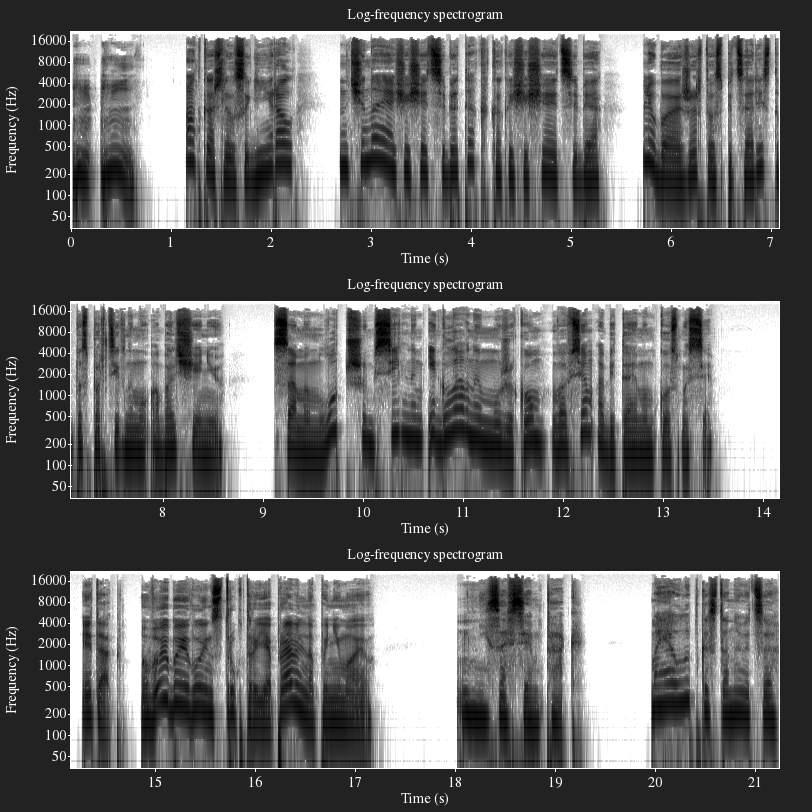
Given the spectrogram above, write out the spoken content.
Откашлялся генерал, начиная ощущать себя так, как ощущает себя любая жертва специалиста по спортивному обольщению. Самым лучшим, сильным и главным мужиком во всем обитаемом космосе. «Итак, вы боевой инструктор, я правильно понимаю?» «Не совсем так». Моя улыбка становится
